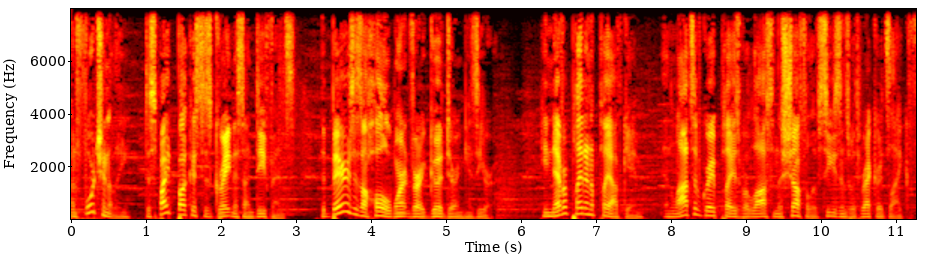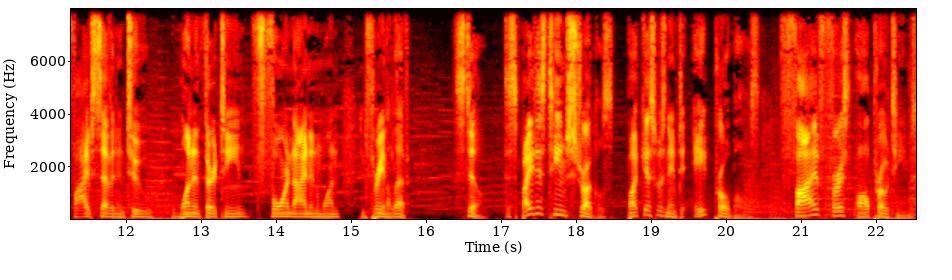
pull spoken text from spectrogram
Unfortunately, despite Butkus' greatness on defense, the Bears as a whole weren't very good during his era. He never played in a playoff game, and lots of great plays were lost in the shuffle of seasons with records like 5 7 and 2, 1 and 13, 4 9 and 1, and 3 and 11. Still, Despite his team's struggles, Butkus was named to eight Pro Bowls, five first All Pro teams,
